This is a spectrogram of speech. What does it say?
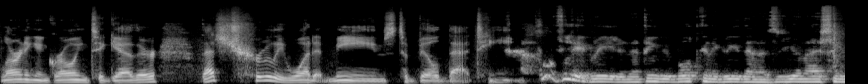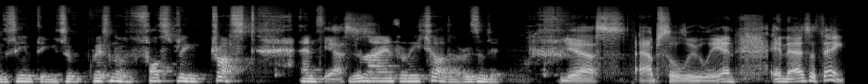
learning and growing together, that's truly what it means to build that team. Fully agreed. And I think we both can agree that as you and I are saying the same thing. It's a question of fostering trust and yes. reliance on each other, isn't it? Yes, absolutely. And and as a thing,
